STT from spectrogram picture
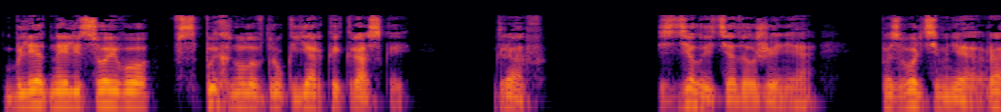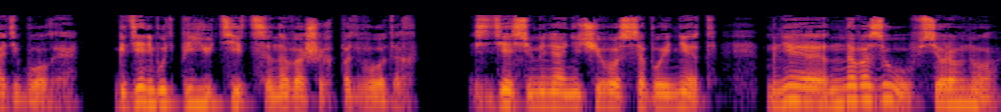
Бледное лицо его вспыхнуло вдруг яркой краской. «Граф, сделайте одолжение. Позвольте мне, ради Бога, где-нибудь приютиться на ваших подводах. Здесь у меня ничего с собой нет. Мне на вазу все равно».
